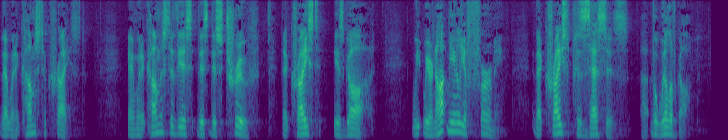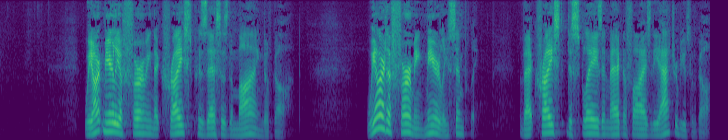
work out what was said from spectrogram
that when it comes to Christ, and when it comes to this, this, this truth that Christ is God, we, we are not merely affirming that Christ possesses uh, the will of God. We aren't merely affirming that Christ possesses the mind of God. We aren't affirming merely, simply, that Christ displays and magnifies the attributes of God.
